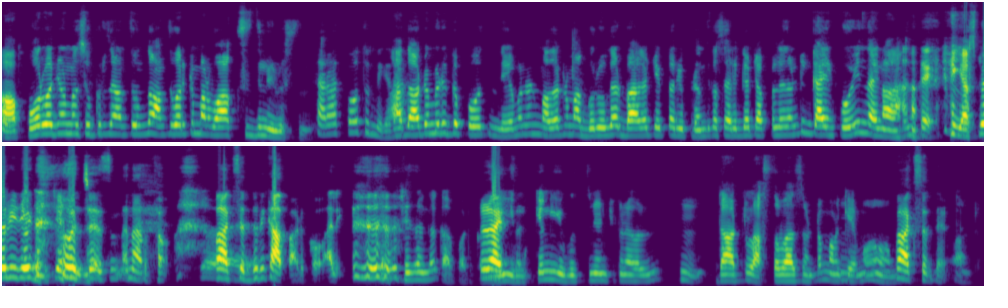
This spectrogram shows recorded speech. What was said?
ఆ పూర్వజన్మ సుకృతి ఎంత ఉందో అంతవరకు మన వాక్ శుద్ధి నిలుస్తుంది. తర్వాత పోతుంది కదా. అది ఆటోమేటిక్గా పోతుంది. ఏమన్నా మొదట మా గురువు గారు బాగా చెప్పారు. ఇప్పుడు ఎందుకో సరిగ్గా చెప్పలేదంటే ఇంకా ఆయన పోయింది ఆయన అంతే. ఎక్స్పైరీ డేట్ వచ్చేసిందని అర్థం. వాక్సిద్ధుని కాపాడుకోవాలి. ఖచ్చితంగా కాపాడుకోవాలి. ముఖ్యంగా ఈ వృత్తిని ఎంచుకునే వాళ్ళు Hmm. డాక్టర్లు అస్తవాసం అంటాం మనకేమో వాక్సిద్ధి అంటాం.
